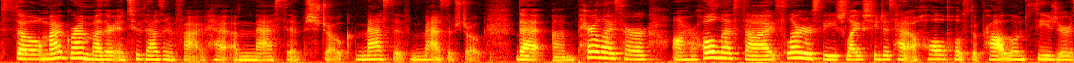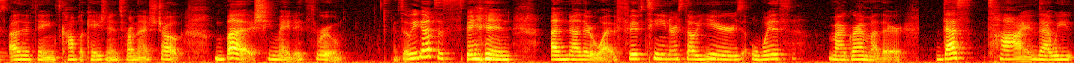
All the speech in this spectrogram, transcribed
So, my grandmother in 2005 had a massive stroke, massive, massive stroke that um, paralyzed her on her whole left side, slurred her speech, like she just had a whole host of problems, seizures, other things, complications from that stroke. But she made it through. So we got to spend another, what, 15 or so years with my grandmother. That's time that we,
